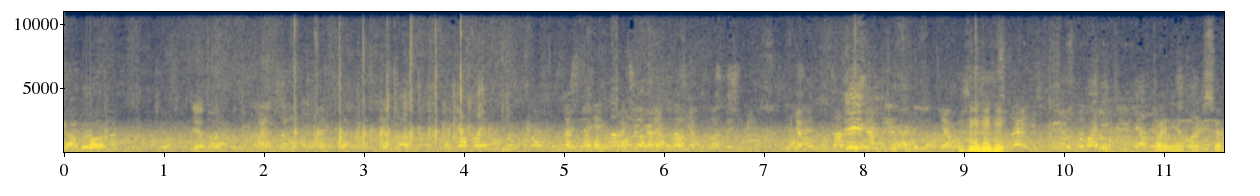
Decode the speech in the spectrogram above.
Добро! Понятно, все.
